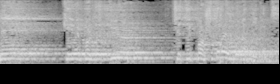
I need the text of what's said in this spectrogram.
ne kemi për detyrë që t'i poshtërojmë munafiqët.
